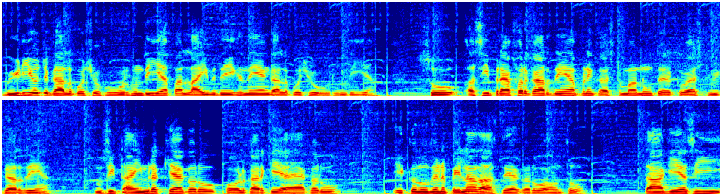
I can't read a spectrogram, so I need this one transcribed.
ਵੀਡੀਓ 'ਚ ਗੱਲ ਕੁਝ ਹੋਰ ਹੁੰਦੀ ਆ, ਆਪਾਂ ਲਾਈਵ ਦੇਖਦੇ ਆ, ਗੱਲ ਕੁਝ ਹੋਰ ਹੁੰਦੀ ਆ। ਸੋ ਅਸੀਂ ਪ੍ਰੈਫਰ ਕਰਦੇ ਆ ਆਪਣੇ ਕਸਟਮਰ ਨੂੰ ਤੇ ਰਿਕੁਐਸਟ ਵੀ ਕਰਦੇ ਆ। ਤੁਸੀਂ ਟਾਈਮ ਰੱਖਿਆ ਕਰੋ ਕਾਲ ਕਰਕੇ ਆਇਆ ਕਰੋ, ਇੱਕ ਦੋ ਦਿਨ ਪਹਿਲਾਂ ਦੱਸ ਦਿਆ ਕਰੋ ਆਉਣ ਤੋਂ, ਤਾਂ ਕਿ ਅਸੀਂ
